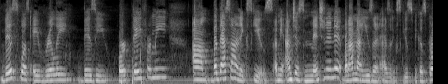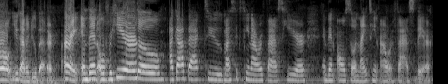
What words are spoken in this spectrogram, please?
this was a really busy work day for me. Um, but that's not an excuse. I mean, I'm just mentioning it, but I'm not using it as an excuse because, girl, you got to do better. All right. And then over here, so I got back to my 16 hour fast here and then also a 19 hour fast there.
